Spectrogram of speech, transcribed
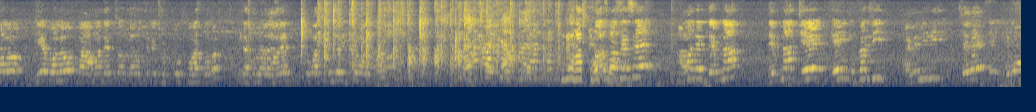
বলো ইয়ে বলো বা আমাদের তরফ থেকে ছোট্ট উপহার বলো এটা তুমি আমাদের তোমার তিনজন ইচ্ছে মতো সর্বশেষে আমাদের দেবনাথ দেবনাথ যে এই মুখার্জি ফ্যামিলিরই ছেলে এবং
